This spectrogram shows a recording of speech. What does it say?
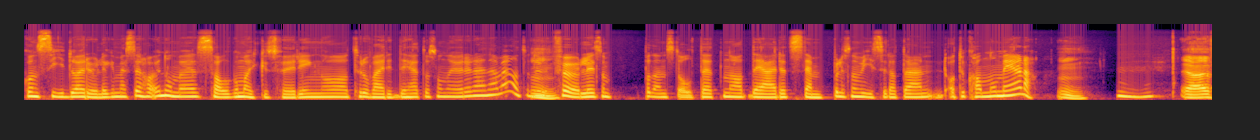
kan si du er rørleggermester, har jo noe med salg og markedsføring og troverdighet og sånn å gjøre, regner jeg med? At du Mm. føler liksom på den stoltheten, og at det er et stempel som viser at, det er, at du kan noe mer, da. Mm. Mm. Jeg,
